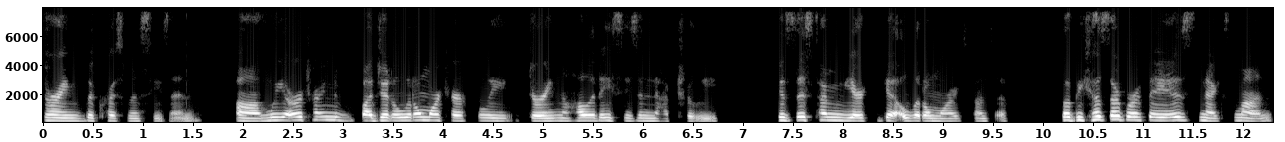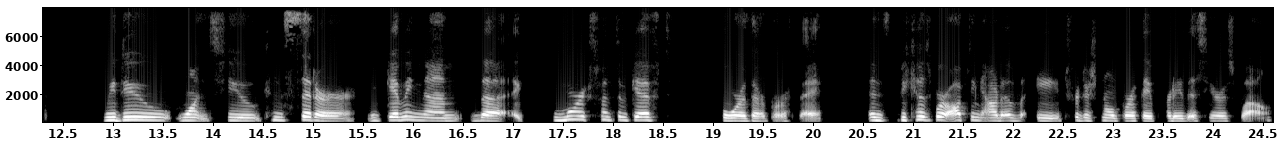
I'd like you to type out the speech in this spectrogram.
during the Christmas season. Um, we are trying to budget a little more carefully during the holiday season naturally, because this time of year can get a little more expensive. But because their birthday is next month, we do want to consider giving them the more expensive gift for their birthday. And because we're opting out of a traditional birthday party this year as well.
